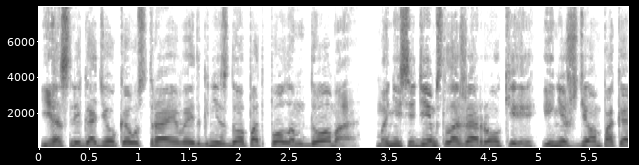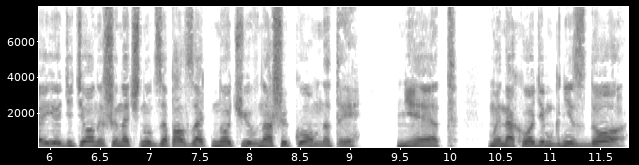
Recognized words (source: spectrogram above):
если гадюка устраивает гнездо под полом дома, мы не сидим сложа руки и не ждем, пока ее детеныши начнут заползать ночью в наши комнаты. Нет, мы находим гнездо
